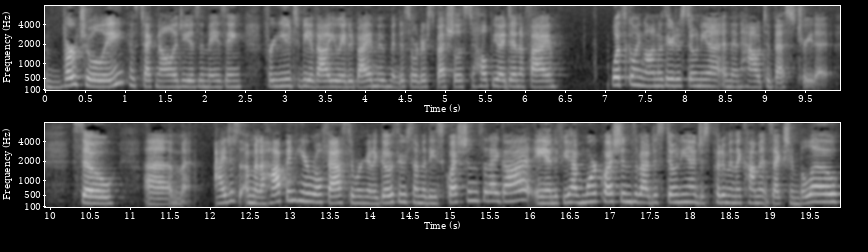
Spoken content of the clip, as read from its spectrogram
virtually, because technology is amazing, for you to be evaluated by a movement disorder specialist to help you identify what's going on with your dystonia and then how to best treat it. So, um, I just I'm going to hop in here real fast and we're going to go through some of these questions that I got. And if you have more questions about dystonia, just put them in the comment section below.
